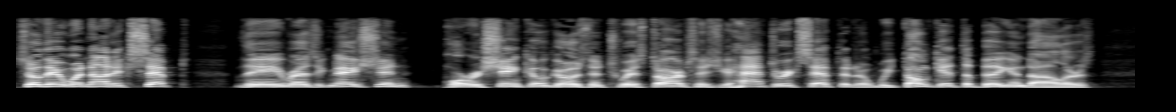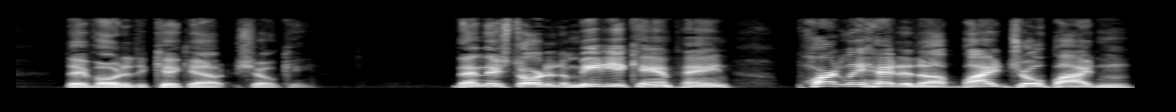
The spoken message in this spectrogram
So they would not accept the resignation. Poroshenko goes and twists arms, says you have to accept it or we don't get the billion dollars. They voted to kick out Shokin. Then they started a media campaign, partly headed up by Joe Biden,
